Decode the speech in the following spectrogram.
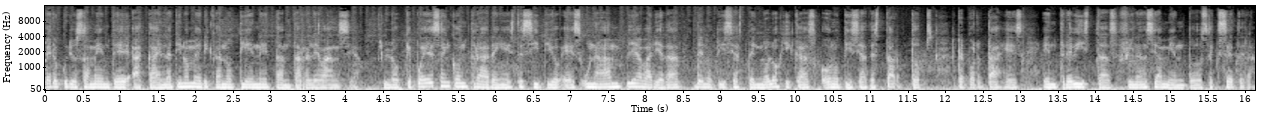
pero curiosamente acá en Latinoamérica no tiene tanta relevancia. Lo que puedes encontrar en este sitio es una amplia variedad de noticias tecnológicas o noticias de startups, reportajes, entrevistas, financiamientos, etc.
